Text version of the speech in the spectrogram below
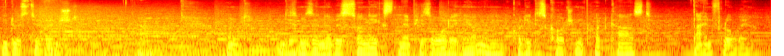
wie du es dir wünschst. Und in diesem Sinne bis zur nächsten Episode hier im Colitis Coaching Podcast. Dein Florian.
